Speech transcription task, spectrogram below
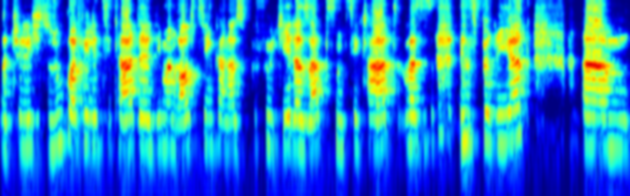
natürlich super viele Zitate, die man rausziehen kann. Das gefühlt jeder Satz ein Zitat, was inspiriert. Ähm,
